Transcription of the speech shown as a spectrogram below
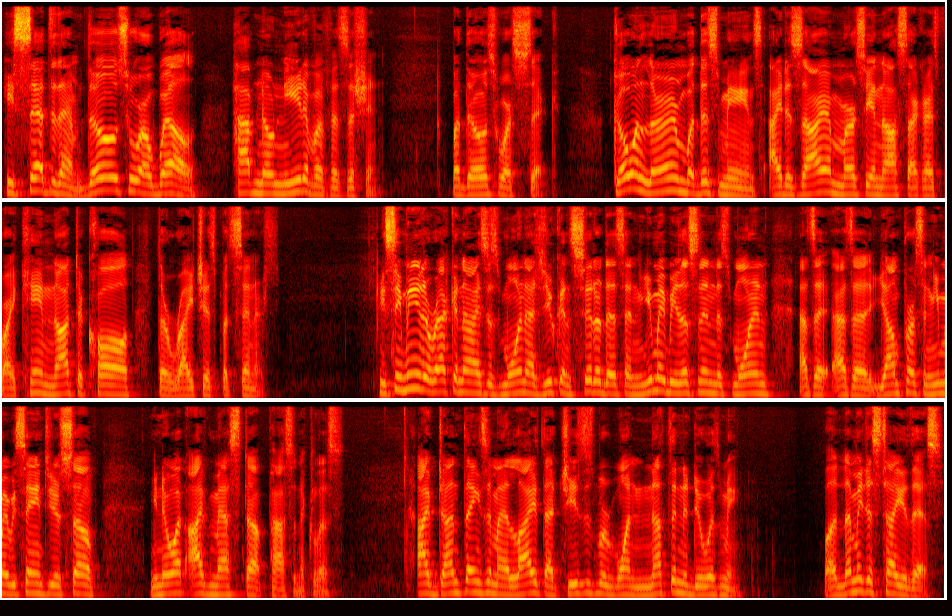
he said to them, Those who are well have no need of a physician but those who are sick. Go and learn what this means. I desire mercy and not sacrifice, for I came not to call the righteous, but sinners. You see, we need to recognize this morning as you consider this, and you may be listening this morning as a, as a young person, you may be saying to yourself, you know what? I've messed up, Pastor Nicholas. I've done things in my life that Jesus would want nothing to do with me. But let me just tell you this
